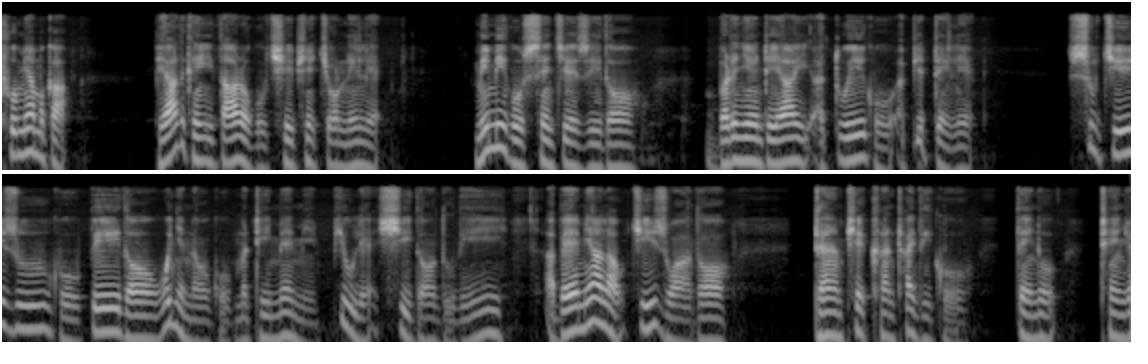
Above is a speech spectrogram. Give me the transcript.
ထိုမြတ်မကဘုရားသခင်၏သားတော်ကိုခြေဖြင့်ကြော်နှင်းလျက်မိမိကိုစင်ကြယ်စေသော ဗရညင်တရား၏အသွေးကို အပြစ်တင်လျက်စုကျေးဇူးကိုပေးသောဝိညာဉ်တော်ကို မထီမဲ့မြင်ပြုလျက်ရှိသောသူသည်အဘယ်မျှလောက်ကြီးစွာသောဒဏ်ဖြစ်ခံထိုက်သည်ကိုသင်တို့ထင်ကြ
